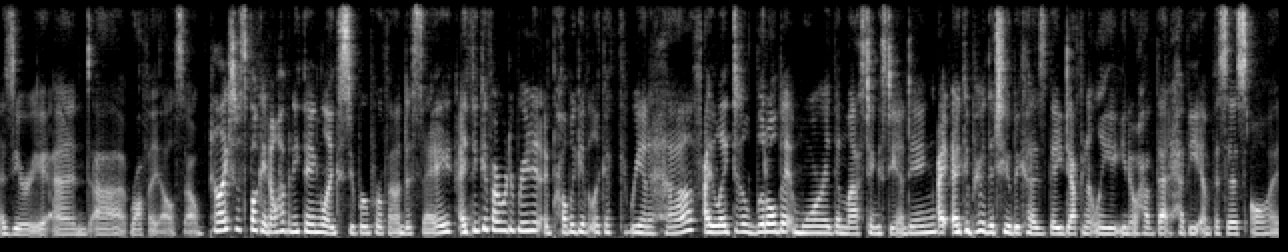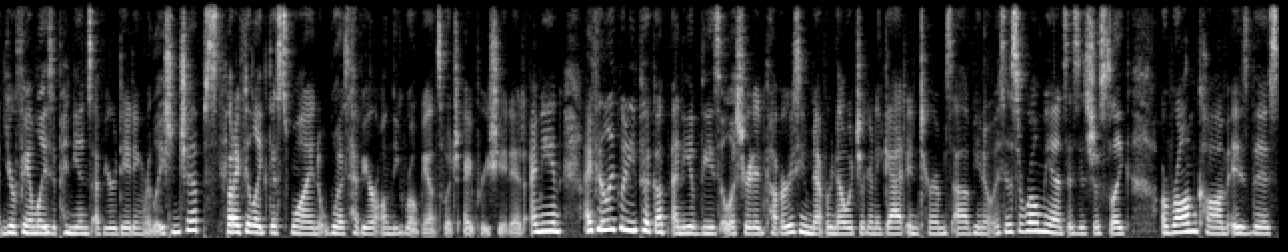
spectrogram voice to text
Azere and uh, Raphael. So I liked this book. I don't have anything like super profound to say. I think if I were to rate it, I'd probably give it like a three and a half. I liked it a little bit more than Last Tang Standing. I, I compared the two because they definitely, you know, have that heavy emphasis on your family's opinions of your dating relationships. But I feel like this one was heavier on the romance, which I appreciated. I mean, I feel like when you pick up any of these illustrated covers, you never know what you're going to get in terms of, you know, is this a romance? Is this just like a rom com? Is this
